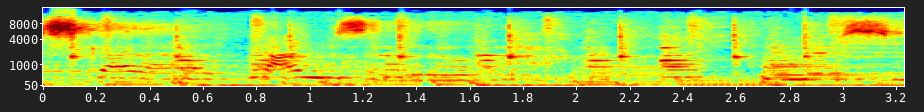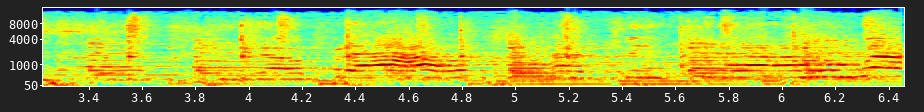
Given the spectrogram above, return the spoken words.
ens quedarà el pensador. Més mal no prou, et vindreu a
